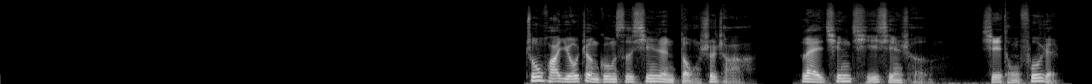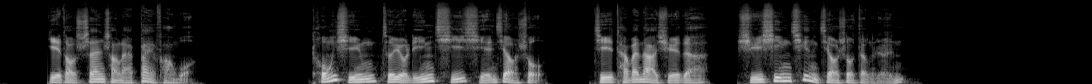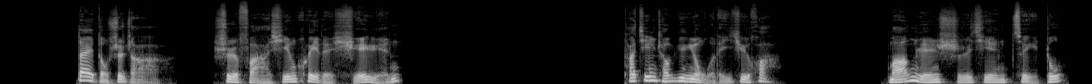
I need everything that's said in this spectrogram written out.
中华邮政公司新任董事长赖清奇先生协同夫人也到山上来拜访我，同行则有林奇贤教授。及台湾大学的徐兴庆教授等人，戴董事长是法行会的学员，他经常运用我的一句话：“盲人时间最多。”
